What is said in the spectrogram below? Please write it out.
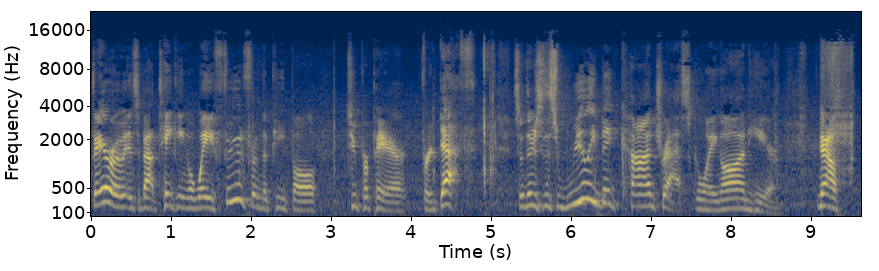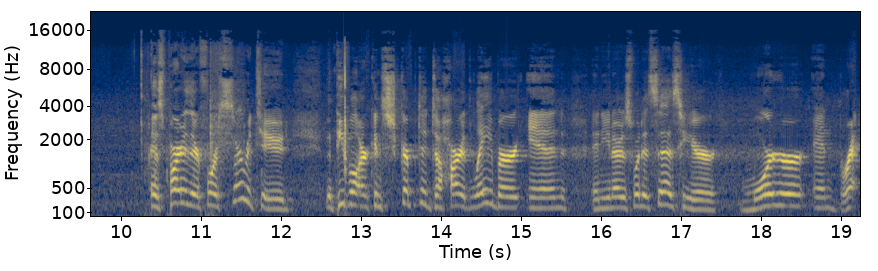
Pharaoh is about taking away food from the people to prepare for death. So there's this really big contrast going on here. Now, as part of their forced servitude, the people are conscripted to hard labor in, and you notice what it says here mortar and brick.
